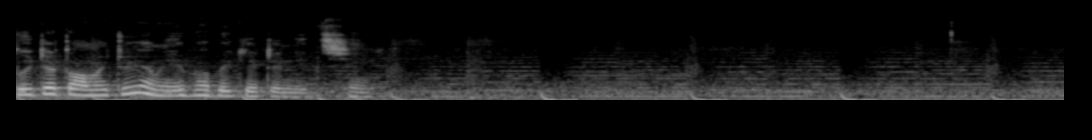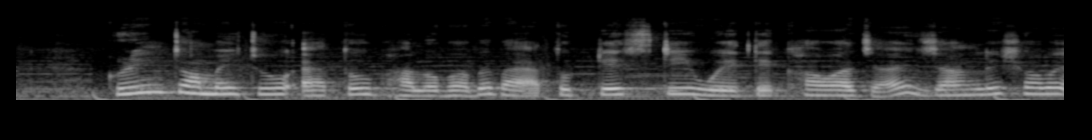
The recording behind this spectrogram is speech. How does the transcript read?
দুইটা টমেটোই আমি এভাবে কেটে নিচ্ছি। গ্রিন টমেটো এত ভালোভাবে বা এত টেস্টি ওয়েতে খাওয়া যায়, জানলে সবাই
